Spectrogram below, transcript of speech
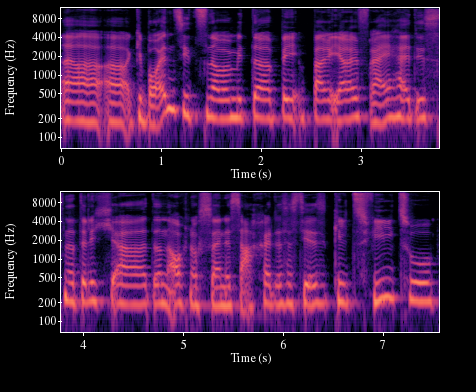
äh, äh, Gebäuden sitzen, aber mit der Be Barrierefreiheit ist natürlich äh, dann auch noch so eine Sache. Das heißt, hier gilt es viel zu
